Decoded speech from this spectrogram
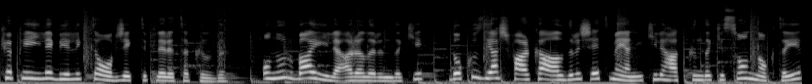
köpeğiyle birlikte objektiflere takıldı. Onur Bay ile aralarındaki, 9 yaş farka aldırış etmeyen ikili hakkındaki son noktayı,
